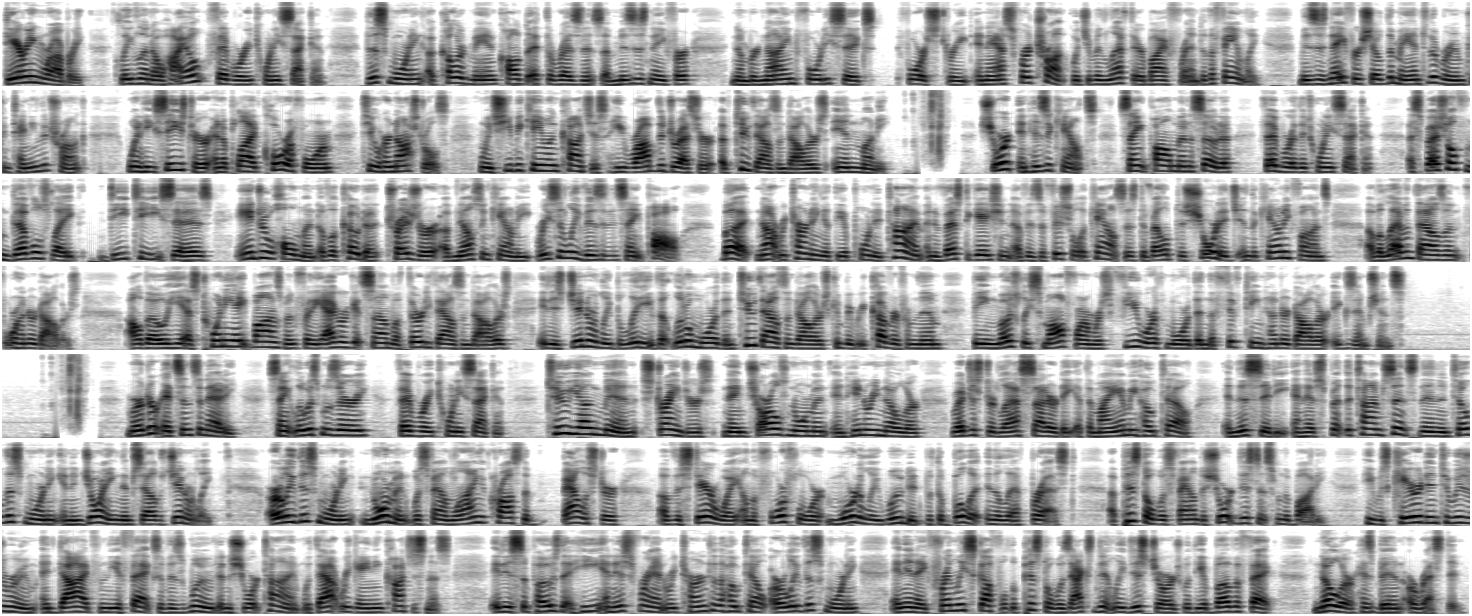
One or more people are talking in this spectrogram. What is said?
Daring robbery. Cleveland, Ohio, February 22nd. This morning, a colored man called at the residence of Mrs. Nafer, number 946 Forest Street, and asked for a trunk which had been left there by a friend of the family. Mrs. Nafer showed the man to the room containing the trunk, when he seized her and applied chloroform to her nostrils. When she became unconscious, he robbed the dresser of $2,000 in money. Short in his accounts, St. Paul, Minnesota, February the 22nd. A special from Devil's Lake, DT says Andrew Holman of Lakota, treasurer of Nelson County, recently visited St. Paul, but not returning at the appointed time, an investigation of his official accounts has developed a shortage in the county funds of $11,400. Although he has 28 bondsmen for the aggregate sum of $30,000, it is generally believed that little more than $2,000 can be recovered from them, being mostly small farmers, few worth more than the $1,500 exemptions. Murder at Cincinnati, St. Louis, Missouri, February 22nd. Two young men, strangers, named Charles Norman and Henry Noller, registered last Saturday at the Miami Hotel in this city and have spent the time since then until this morning in enjoying themselves generally. Early this morning, Norman was found lying across the baluster of the stairway on the fourth floor, mortally wounded with a bullet in the left breast. A pistol was found a short distance from the body. He was carried into his room and died from the effects of his wound in a short time, without regaining consciousness. It is supposed that he and his friend returned to the hotel early this morning, and in a friendly scuffle, the pistol was accidentally discharged with the above effect. Noller has been arrested.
